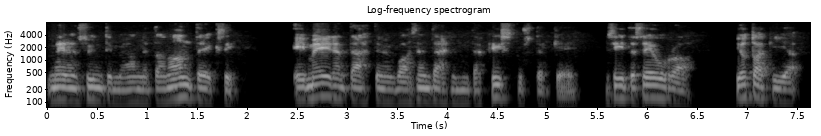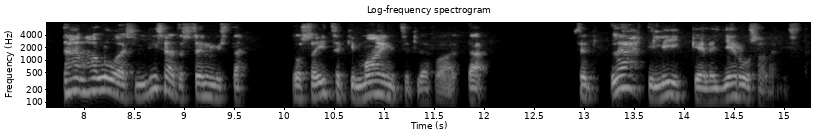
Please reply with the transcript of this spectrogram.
meidän syntimme annetaan anteeksi, ei meidän tähtemme, vaan sen tähden, mitä Kristus tekee. Siitä seuraa jotakin. Ja tähän haluaisin lisätä sen, mistä tuossa itsekin mainitsit, Lefa, että se lähti liikkeelle Jerusalemista.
